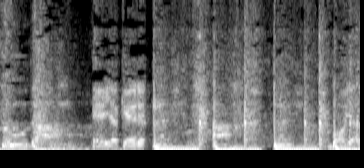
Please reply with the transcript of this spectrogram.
suda. Ella quiere. Mm, ah, mm, voy a dar.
